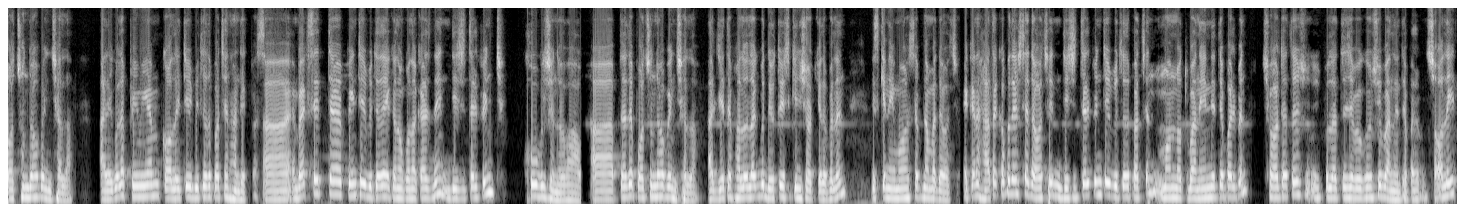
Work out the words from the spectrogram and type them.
পছন্দ হবে ইনশাল্লাহ আর এগুলো প্রিমিয়াম কোয়ালিটির ভিতরে পাচ্ছেন হান্ড্রেড পার্সেন্ট ব্যাক সাইডটা প্রিন্টের ভিতরে এখানে কোনো কাজ নেই। ডিজিটাল প্রিন্ট খুবই সুন্দর। আপনাদের পছন্দ হবে ইনশাল্লাহ আর যেটা ভালো লাগবে, দ্রুত স্ক্রিনশট করে ফেলেন। স্ক্রিনে হোয়াটসঅ্যাপ নাম্বার দেওয়া আছে। এখানে হাতা কাপড়ের সাথে দেওয়া আছে ডিজিটাল প্রিন্টের ভিতরে পাচ্ছেন, মন মতো বানিয়ে নিতে পারবেন শর্টাতে পোলাতে যাবে খুশি বানিয়ে নিতে পারবেন। সলিড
